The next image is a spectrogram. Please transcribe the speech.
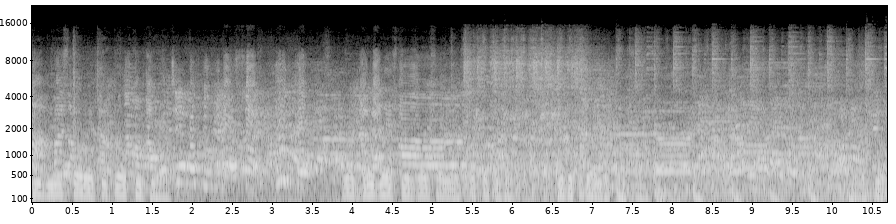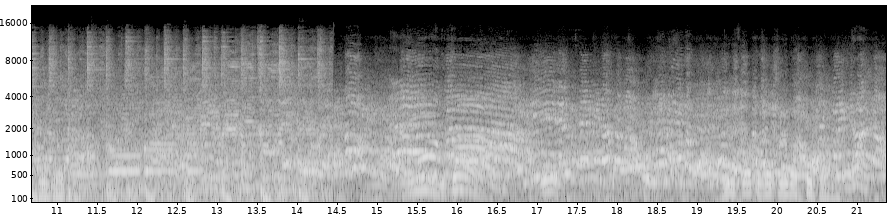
kiblu stereotypy o kupie. Jak brudna i śmierdząca jest, coś takiego. Nie doczytałem do końca. Zobaczymy, mm, jak mm. to impreza. Inko! Inko to znaczy chyba kupa. Tak.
